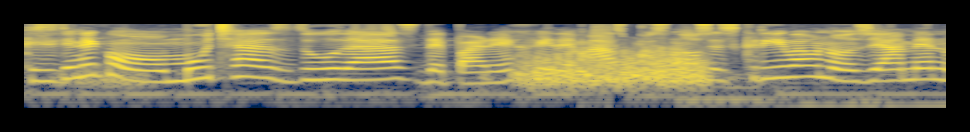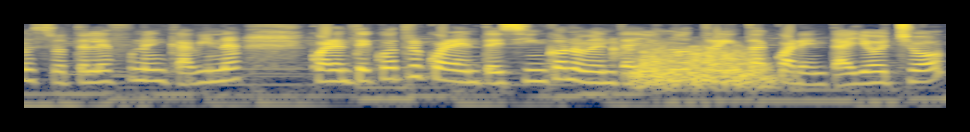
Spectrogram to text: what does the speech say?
que si tiene como muchas dudas de pareja y demás, pues nos escriba o nos llame a nuestro teléfono en cabina 44 45 91 30 48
